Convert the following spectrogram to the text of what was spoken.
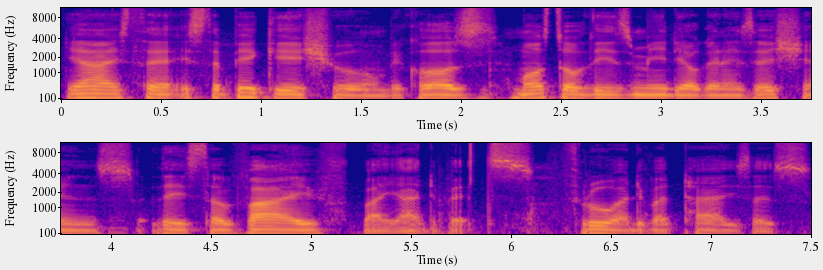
Yeah, it's the it's the big issue because most of these media organizations they survive by adverts through advertisers,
